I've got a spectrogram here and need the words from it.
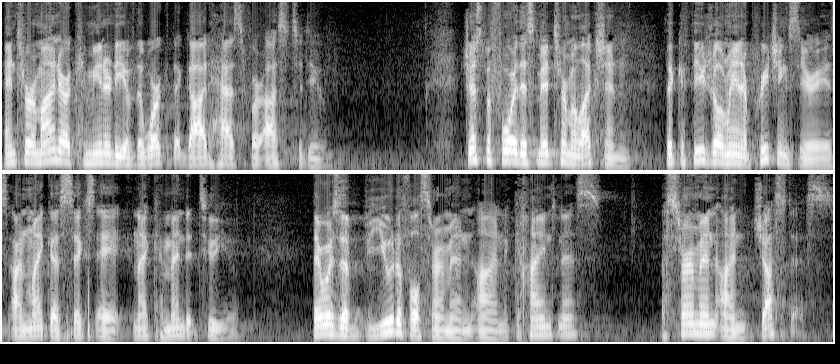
and to remind our community of the work that God has for us to do. Just before this midterm election, the cathedral ran a preaching series on Micah 6 8, and I commend it to you. There was a beautiful sermon on kindness, a sermon on justice,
